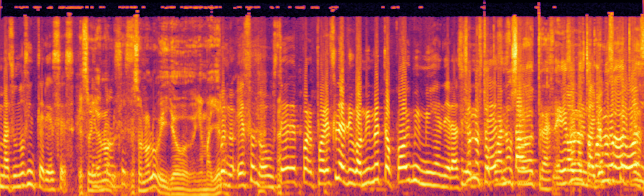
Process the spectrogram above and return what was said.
más unos intereses. Eso ya no, eso no lo vi yo, doña Mayela. Bueno, eso no, usted, por, eso les digo, a mí me tocó y mi, generación. Eso nos tocó a nosotras, eso nos tocó a nosotros,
